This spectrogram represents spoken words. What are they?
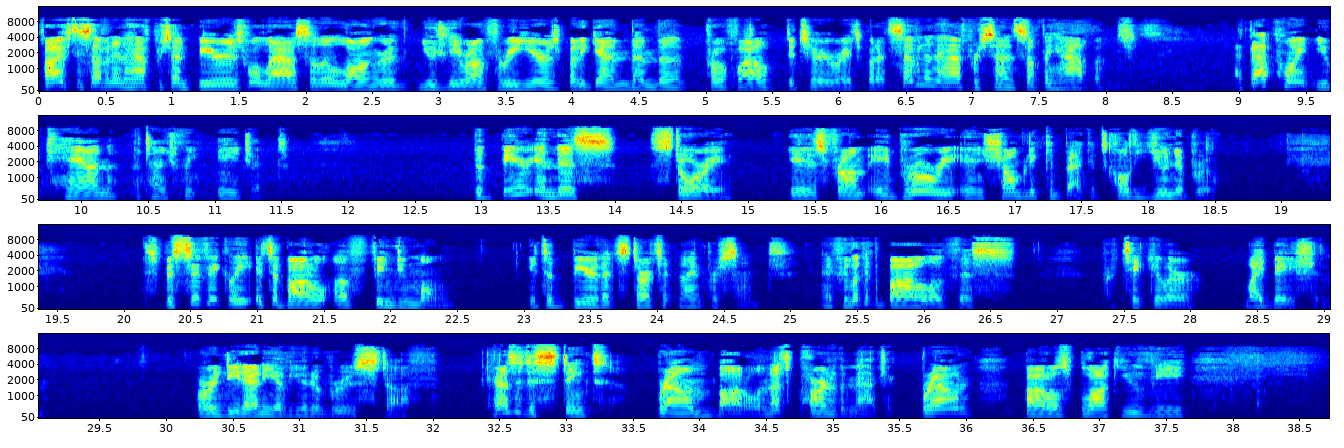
Five to seven and a half percent beers will last a little longer, usually around three years, but again, then the profile deteriorates. But at seven and a half percent, something happens. At that point, you can potentially age it. The beer in this story is from a brewery in Chambly, Quebec. It's called Unibroue. Specifically, it's a bottle of Fin du Monde. It's a beer that starts at 9%. And if you look at the bottle of this particular libation, or indeed any of Unibroue's stuff. It has a distinct brown bottle, and that's part of the magic. Brown bottles block UV.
